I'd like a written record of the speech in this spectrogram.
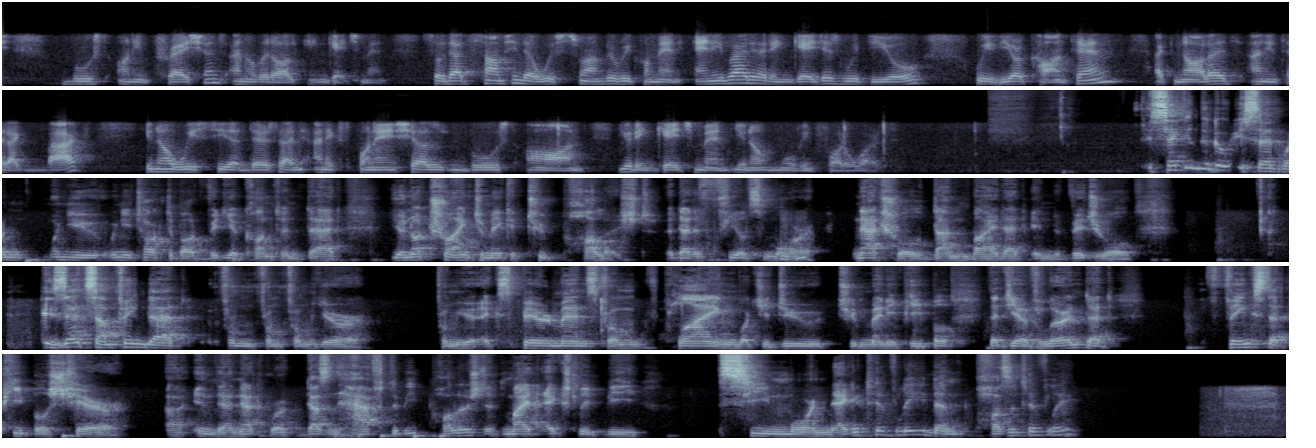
boost on impressions and overall engagement. So that's something that we strongly recommend. Anybody that engages with you, with your content, acknowledge and interact back, you know, we see that there's an, an exponential boost on your engagement, you know, moving forward second ago you said when when you when you talked about video content that you're not trying to make it too polished that it feels more mm-hmm. natural done by that individual. Is that something that from from from your from your experiments from applying what you do to many people that you have learned that things that people share uh, in their network doesn't have to be polished? It might actually be seen more negatively than positively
